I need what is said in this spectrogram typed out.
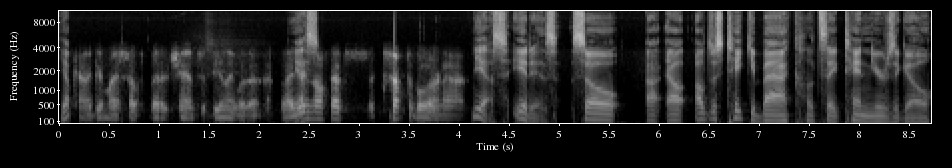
Yep. kind of give myself a better chance of dealing with it. But I Yes. didn't know if that's acceptable or not. Yes, it is. So I'll, I'll just take you back, let's say 10 years ago.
